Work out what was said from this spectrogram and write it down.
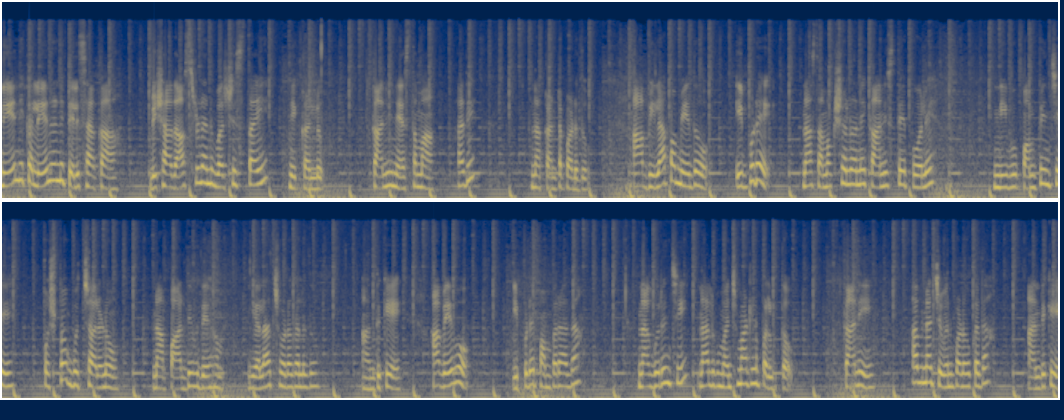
నేనిక లేనని తెలిసాక విషాదాశ్రులను వర్షిస్తాయి నీ కళ్ళు. కానీ నేస్తమా? అది నా కంటపడదు ఆ విలాపం ఏదో ఇప్పుడే నా సమక్షంలోనే కానిస్తే పోలే. నీవు పంపించే పుష్పగుచ్చాలను నా పార్థివ దేహం ఎలా చూడగలదు? అందుకే అవేవో ఇప్పుడే పంపరాదా? నా గురించి నాలుగు మంచి మాటలు పలుకుతావు. కానీ అవి నా చెవిన పడవు కదా? అందుకే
